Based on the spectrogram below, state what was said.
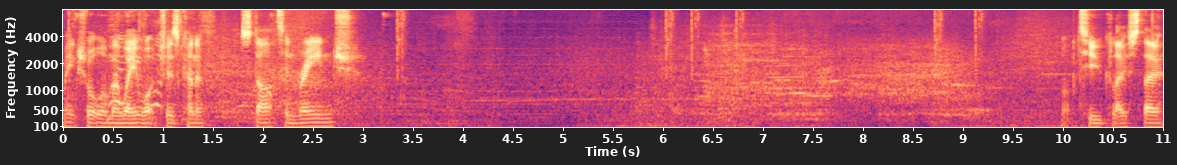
Make sure all my Way Watchers kind of start in range. Not too close though.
